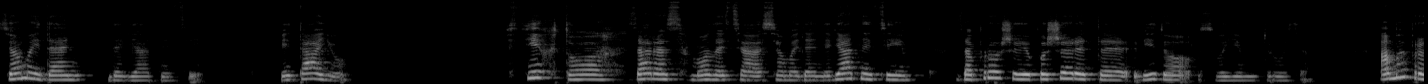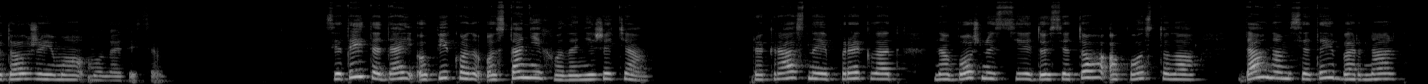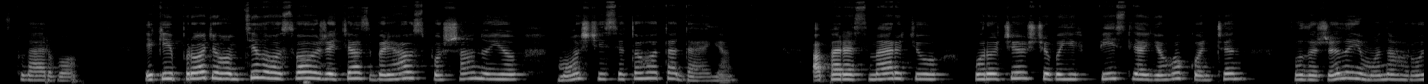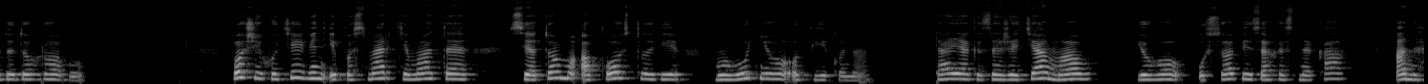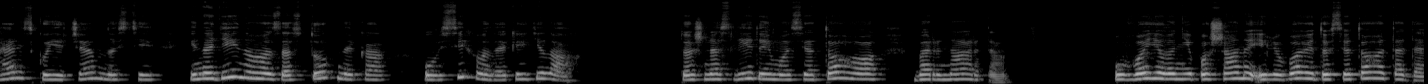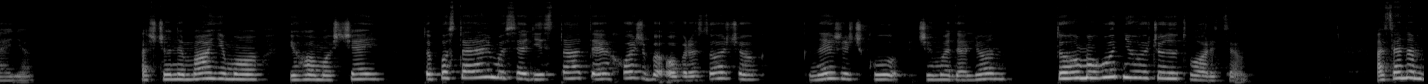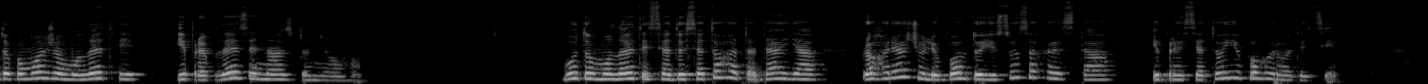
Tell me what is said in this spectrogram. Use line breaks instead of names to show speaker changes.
сьомий день дев'ятниці. Вітаю всіх, хто зараз молиться сьомий день дев'ятниці. Запрошую поширити відео своїм друзям. А ми продовжуємо молитися. Святий Тадей опікон останній хвилині життя. Прекрасний приклад набожності до святого апостола дав нам святий Бернард Склерво, який протягом цілого свого життя зберігав з пошаною мощі святого Тадея, а перед смертю поручив, щоб їх після його кончин положили йому на груди до гробу. Бож хотів він і по смерті мати святому апостолові могутнього опікуна, та як за життя мав його у собі захисника ангельської чемності і надійного заступника у всіх великих ділах. Тож наслідуємо святого Бернарда у виявленні пошани і любові до святого Тадея. А що не маємо його мощей, то постараємося дістати хоч би образочок, книжечку чи медальйон того могутнього чудотворця. А це нам допоможе в молитві і приблизить нас до нього. Буду молитися до святого Тадея про гарячу любов до Ісуса Христа і Пресвятої Богородиці,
